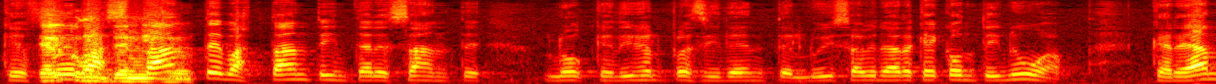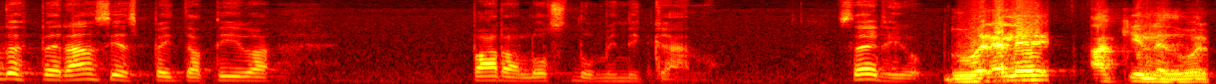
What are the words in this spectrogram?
que fue bastante, bastante interesante lo que dijo el presidente Luis Abinader, que continúa creando esperanza y expectativa para los dominicanos. Sergio. Duélele a quien le duele.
